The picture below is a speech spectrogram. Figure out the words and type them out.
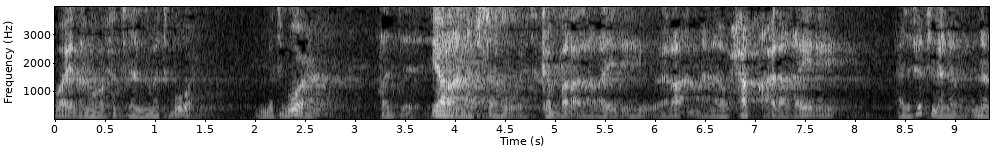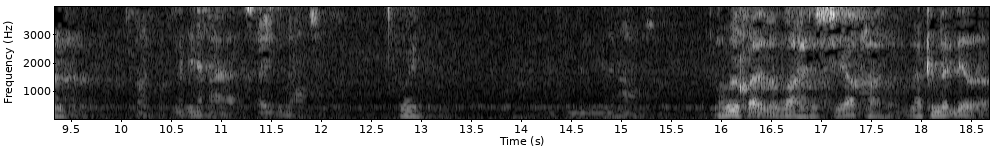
وأيضا هو فتنة للمتبوع المتبوع قد يرى نفسه ويتكبر على غيره ويرى أن له حق على غيره. هذا فتنة له. نعم. الذي نهى سعيد بن عاصم. وين؟ هو يقال ظاهر السياق هذا لكن اللي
